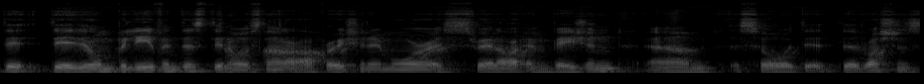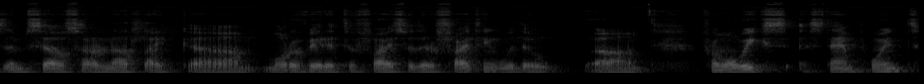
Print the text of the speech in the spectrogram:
they, they don't believe in this. They know it's not our operation anymore. It's straight out invasion. Um, so the, the Russians themselves are not like um, motivated to fight. So they're fighting with a um, from a weak standpoint.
